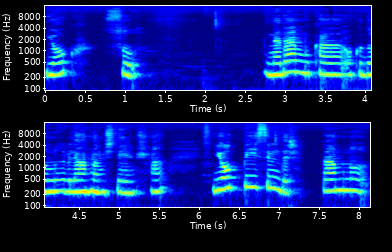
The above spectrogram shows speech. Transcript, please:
Yok, sul. Neden bu kadar okuduğumuzu bile anlamış değilim şu an. Yok bir isimdir. Ben bunu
